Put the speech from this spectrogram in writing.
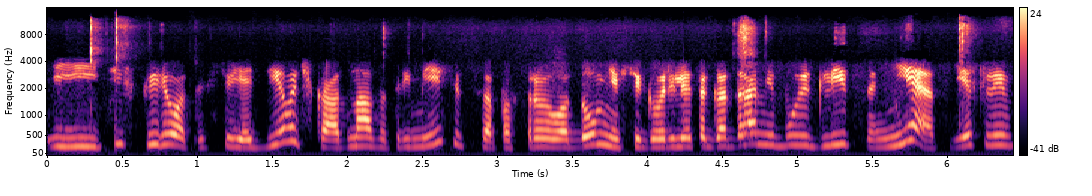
и идти вперед. И все, я девочка одна за три месяца построила дом, мне все говорили, это годами будет длиться. Нет, если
